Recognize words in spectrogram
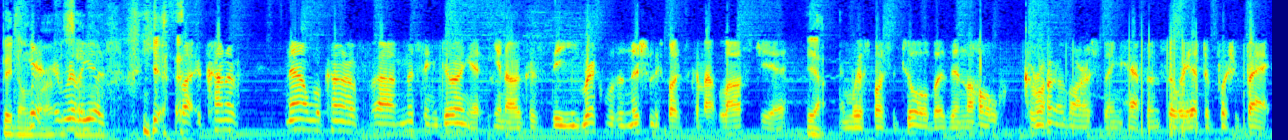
being on the Yeah, road it for so really long. is. yeah, but it kind of now we're kind of uh, missing doing it, you know, because the record was initially supposed to come out last year, yeah. and we were supposed to tour, but then the whole coronavirus thing happened, so we had to push it back.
